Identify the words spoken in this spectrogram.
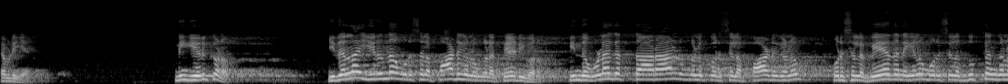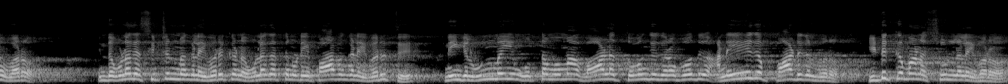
எப்படிங்க? நீங்கள் இருக்கணும். இதெல்லாம் இருந்தால் ஒரு சில பாடுகள் உங்களை தேடி வரும். இந்த உலகத்தாரால் உங்களுக்கு ஒரு சில பாடுகளும் ஒரு சில வேதனைகளும் ஒரு சில துக்கங்களும் வரும். இந்த உலக சிற்றின்பங்களை வெறுக்கணும் உலகத்தினுடைய பாவங்களை வெறுத்து நீங்கள் உண்மையும் உத்தமமாக வாழ துவங்குகிற போது அநேக பாடுகள் வரும் இடுக்கமான சூழ்நிலை வரும்.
